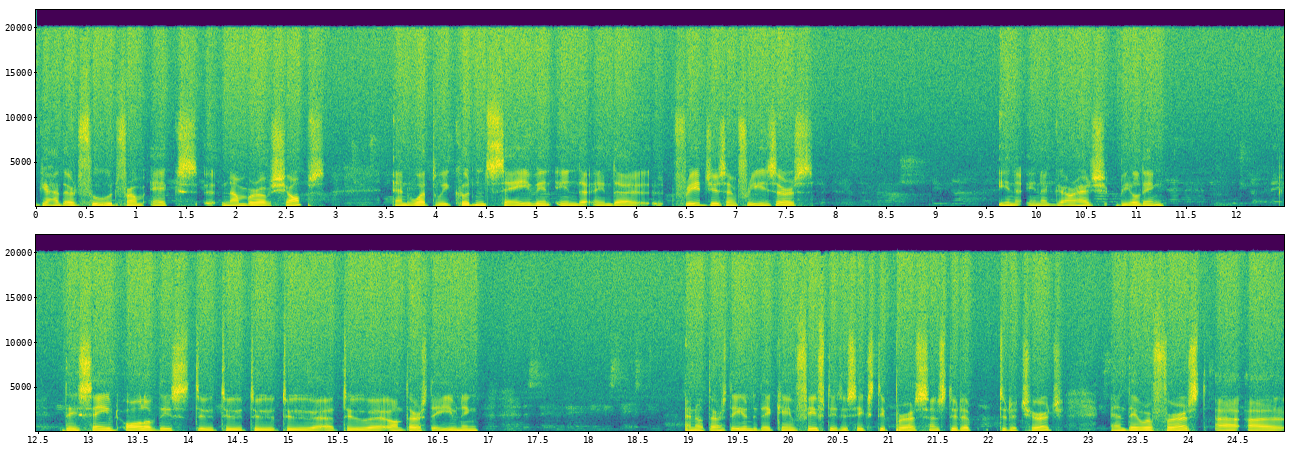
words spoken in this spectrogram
gathered food from X uh, number of shops and what we couldn't save in, in the in the fridges and freezers in in a garage building they saved all of this to to to to uh, to uh, on Thursday evening and on Thursday evening they came 50 to 60 persons to the to the church and they were first uh, uh,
